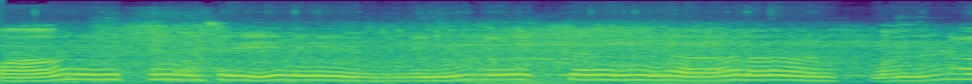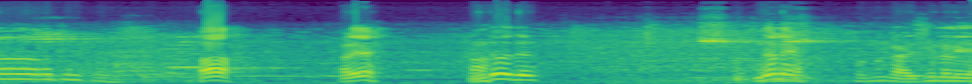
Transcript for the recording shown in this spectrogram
മാനിപ്പൂന്തേനെ നിന്നെ കാണാൻ ആ അളിയ എന്തോ ഇത്? ഇന്നലെ? ഒന്നും കഴിച്ചില്ലേ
